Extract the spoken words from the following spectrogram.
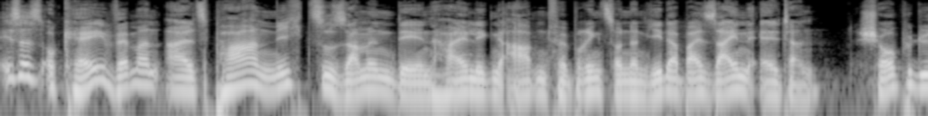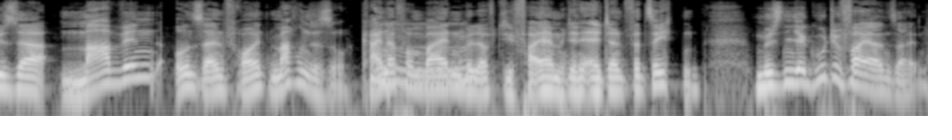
Ist es okay, wenn man als Paar nicht zusammen den heiligen Abend verbringt, sondern jeder bei seinen Eltern? Showproducer Marvin und sein Freund machen das so. Keiner von beiden will auf die Feier mit den Eltern verzichten. Müssen ja gute Feiern sein.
